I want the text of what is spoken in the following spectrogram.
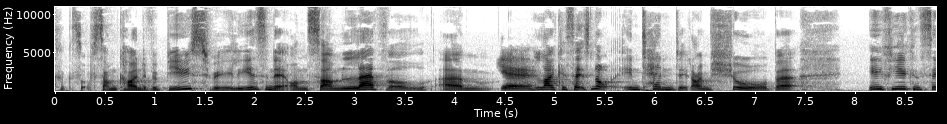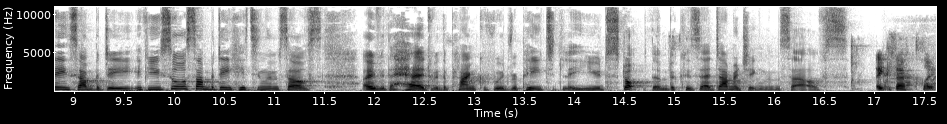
sort of some kind of abuse, really, isn't it? On some level, um, Yeah. Like I say, it's not intended, I'm sure, but if you can see somebody, if you saw somebody hitting themselves over the head with a plank of wood repeatedly, you'd stop them because they're damaging themselves. Exactly.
